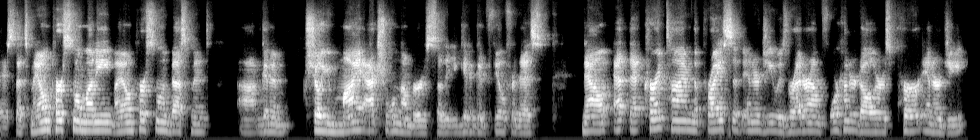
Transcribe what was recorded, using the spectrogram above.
Okay, so that's my own personal money, my own personal investment. Uh, I'm going to show you my actual numbers so that you get a good feel for this. Now, at that current time, the price of energy was right around $400 per energy.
